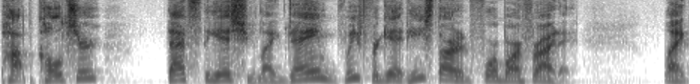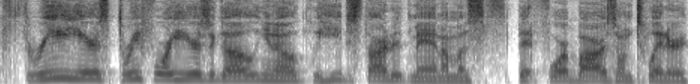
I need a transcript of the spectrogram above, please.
pop culture, that's the issue. Like Dame, we forget he started Four Bar Friday. Like three years, three, four years ago, you know, he just started, man, I'm going to spit four bars on Twitter.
